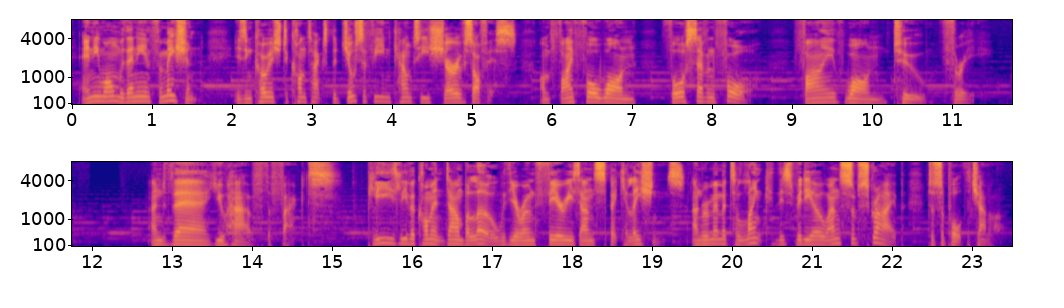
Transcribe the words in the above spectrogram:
Anyone with any information is encouraged to contact the Josephine County Sheriff's Office on 541 474 5123. And there you have the facts. Please leave a comment down below with your own theories and speculations, and remember to like this video and subscribe to support the channel.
